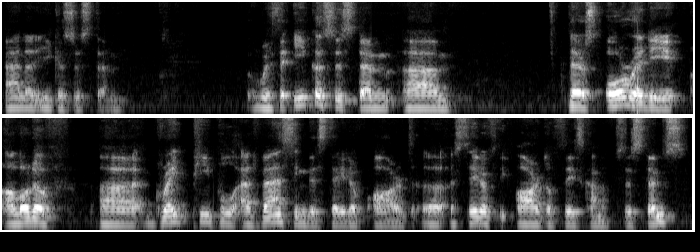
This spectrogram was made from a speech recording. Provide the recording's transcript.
and an ecosystem with the ecosystem, um, there's already a lot of uh, great people advancing the state of art, uh, state of the art of these kind of systems.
